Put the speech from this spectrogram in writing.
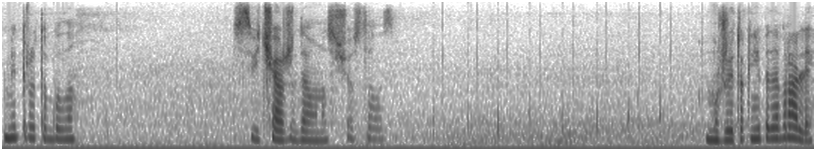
метро-то было? Свеча же, да, у нас еще осталось. Мужи так не подобрали.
